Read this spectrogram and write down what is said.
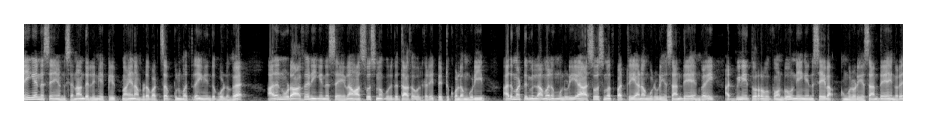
நீங்கள் என்ன செய்யணும்னு சொன்னால் அந்த லிங்கை கிளிக் பண்ணி நம்மளோட வாட்ஸ்அப் குடும்பத்தில் இணைந்து கொள்ளுங்கள் அதனூடாக நீங்கள் என்ன செய்யலாம்? அஸ்வஸ்ம குறித்த தகவல்களை பெற்றுக்கொள்ள முடியும். அது மட்டும் இல்லாமல் உங்களுடைய அஸ்வஸ்மத் பற்றியான உங்களுடைய சந்தேகங்களை அட்மினை தொடர்பு கொண்டு நீங்கள் என்ன செய்யலாம்? உங்களுடைய சந்தேகங்களை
